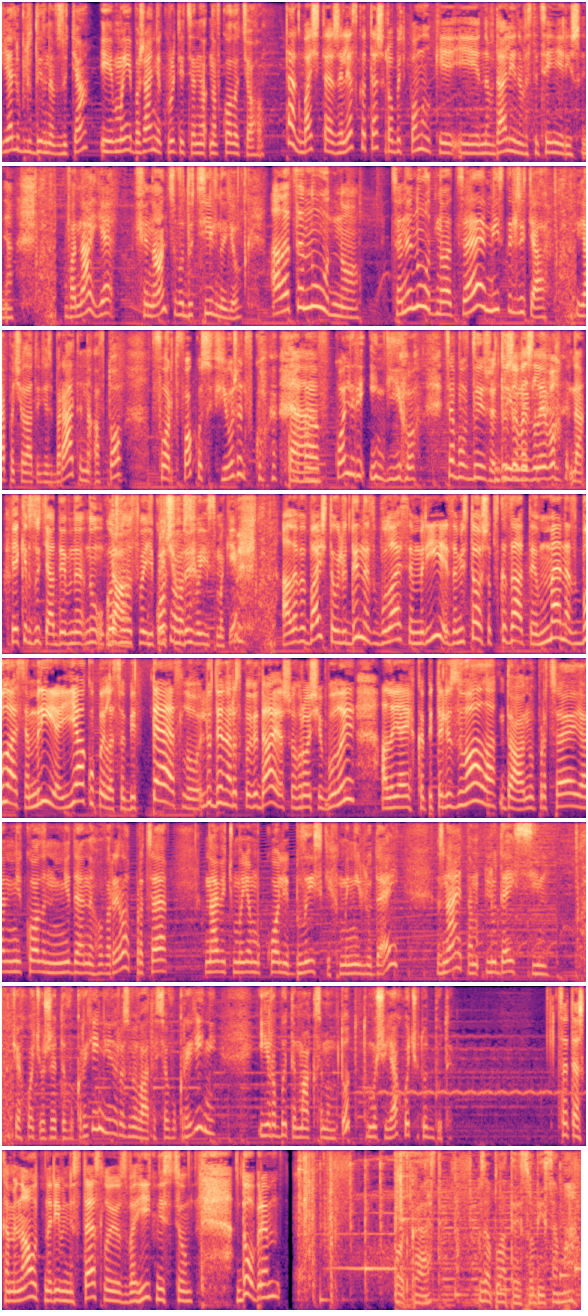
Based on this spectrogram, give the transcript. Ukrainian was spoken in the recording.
Я люблю дивне взуття, і мої бажання крутяться навколо цього. Так, бачите, Железко теж робить помилки і невдалі інвестиційні рішення. Вона є фінансово доцільною. Але це нудно. Це не нудно, це мій стиль життя. Я почала тоді збирати на авто Ford Focus Fusion в, ко- е, в кольорі індіго. Це був дуже Дуже дивний- важливо. Да. Як і взуття дивне. Ну, у кожного Да, свої у кожного причуди. свої смаки. Але ви бачите, у людини збулася мрія, і замість того, щоб сказати, в мене збулася мрія, я купила собі Теслу. Людина розповідає, що гроші були, але я їх капіталізувала. Да, ну про це я ніколи ніде не говорила. Про це навіть в моєму колі близьких мені людей знає там людей сім. Я хочу жити в Україні, розвиватися в Україні і робити максимум тут, тому що я хочу тут бути. Це теж камінаут на рівні з Теслою, з вагітністю. Добре, Подкаст Заплати собі сама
